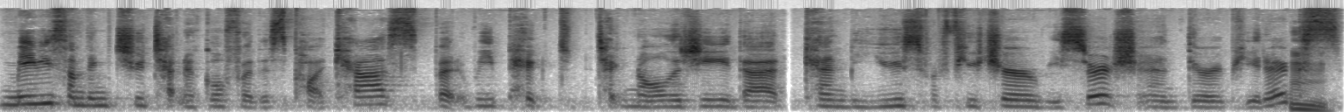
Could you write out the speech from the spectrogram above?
maybe something too technical for this podcast, but we picked technology that can be used for future research and therapeutics,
